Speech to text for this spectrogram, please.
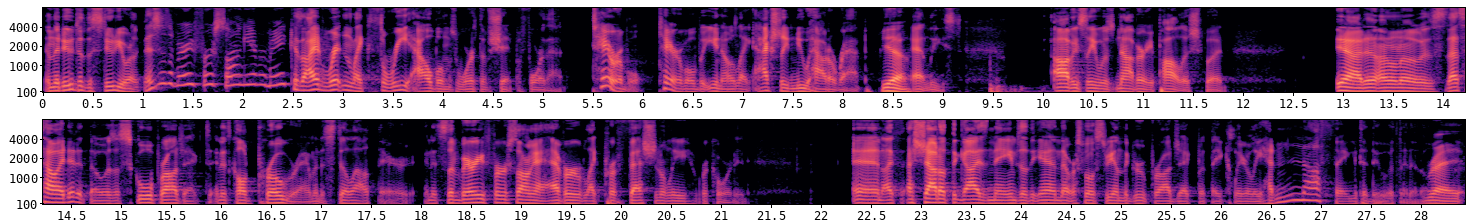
And the dudes at the studio were like, "This is the very first song you ever made?" Because I had written like three albums worth of shit before that. Terrible, terrible, but you know, like actually knew how to rap. Yeah. at least. Obviously, it was not very polished, but yeah, I, I don't know. It was, that's how I did it though. It was a school project, and it's called Program, and it's still out there. And it's the very first song I ever like professionally recorded. And I, I shout out the guys' names at the end that were supposed to be on the group project, but they clearly had nothing to do with it at all. Right.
